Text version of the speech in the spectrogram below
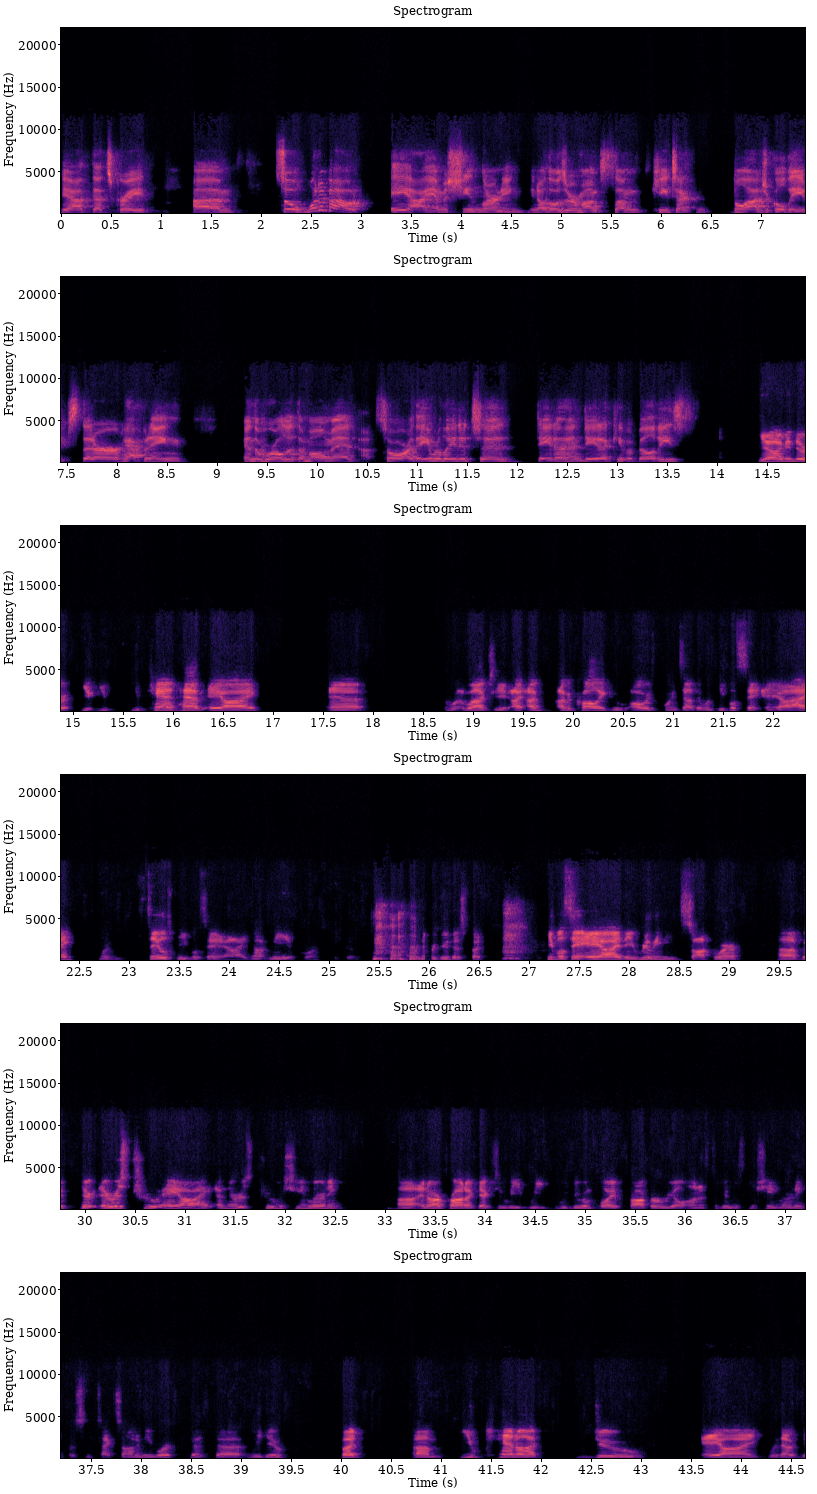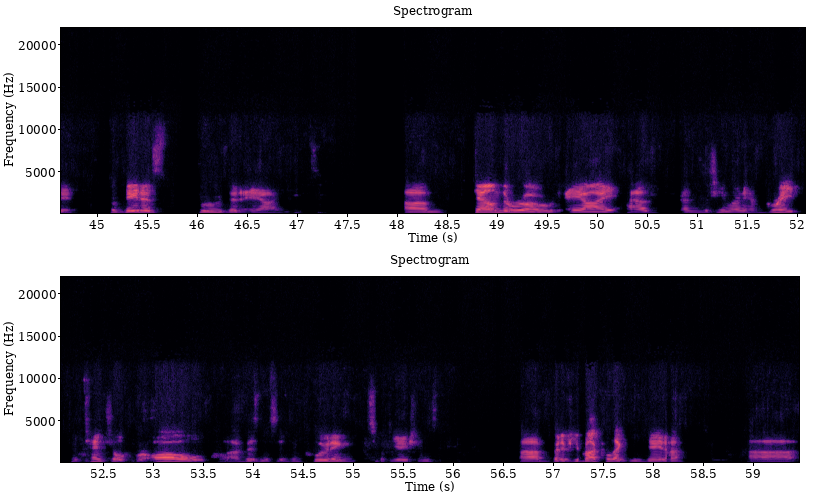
Yeah, that's great. Um, so what about AI and machine learning? You know, those are amongst some key technological leaps that are happening in the world at the moment. So are they related to data and data capabilities? Yeah, I mean, there you you, you can't have AI. Uh, well, actually, I, I I have a colleague who always points out that when people say AI, when salespeople say AI, not me, of course, because I would never do this, but people say AI, they really mean software. Uh, but there, there is true AI and there is true machine learning. Uh, in our product, actually, we, we, we do employ proper, real, honest to goodness machine learning for some taxonomy work that uh, we do. But um, you cannot do AI without data. So data is food that AI eats. Um, down the road, AI has and machine learning have great potential for all uh, businesses, including associations. Uh, but if you're not collecting data, uh,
